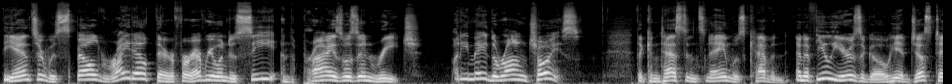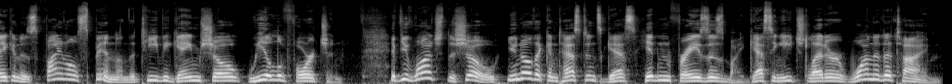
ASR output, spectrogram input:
The answer was spelled right out there for everyone to see, and the prize was in reach. But he made the wrong choice. The contestant's name was Kevin, and a few years ago he had just taken his final spin on the TV game show Wheel of Fortune. If you've watched the show, you know that contestants guess hidden phrases by guessing each letter one at a time.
